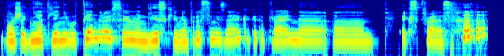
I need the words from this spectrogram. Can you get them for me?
боже, нет, я не выпендриваюсь своим английским, я просто не знаю, как это правильно uh, express.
